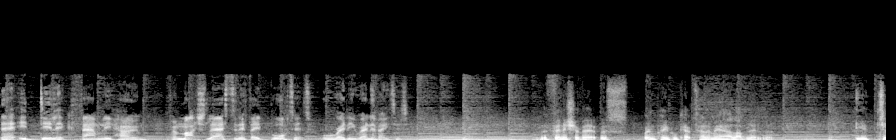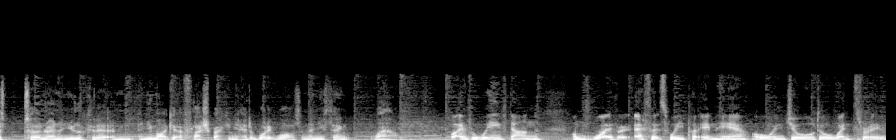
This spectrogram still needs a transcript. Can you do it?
their idyllic family home for much less than if they'd bought it already renovated. The finish of it was when people kept telling me how lovely it looked. You just turn around and you look at it and, and you might get a flashback in your head of what it was and then you think, wow. Whatever we've done and whatever efforts we put in here or endured or went through,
